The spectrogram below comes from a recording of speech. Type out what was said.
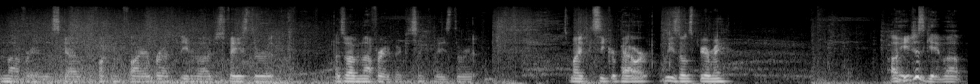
I'm not afraid of this guy with fucking fire breath, even though I just phased through it. That's why I'm not afraid of it, because I can phase through it. It's my secret power. Please don't spear me. Oh, he just gave up.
